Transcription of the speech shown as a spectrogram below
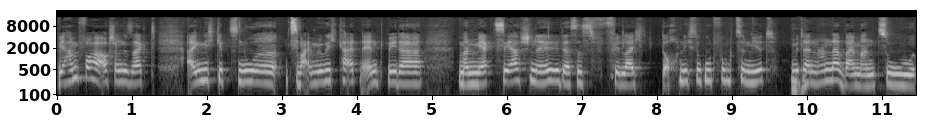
Wir haben vorher auch schon gesagt, eigentlich gibt es nur zwei Möglichkeiten. Entweder man merkt sehr schnell, dass es vielleicht doch nicht so gut funktioniert mhm. miteinander, weil man zu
